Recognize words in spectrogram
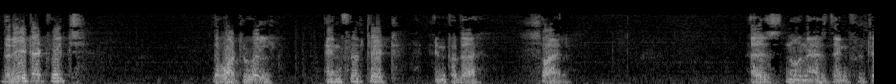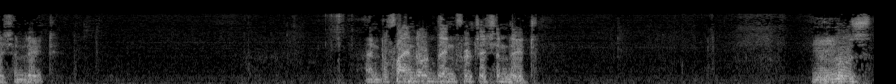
The rate at which the water will infiltrate into the soil is known as the infiltration rate. And to find out the infiltration rate, you use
